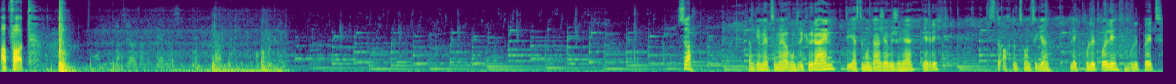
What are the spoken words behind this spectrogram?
Abfahrt. So, dann gehen wir jetzt einmal auf unsere Köder ein. Die erste Montage habe ich schon her, hergerichtet. Das ist der 28er Black Bullet Boilie von Bullet Baits.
